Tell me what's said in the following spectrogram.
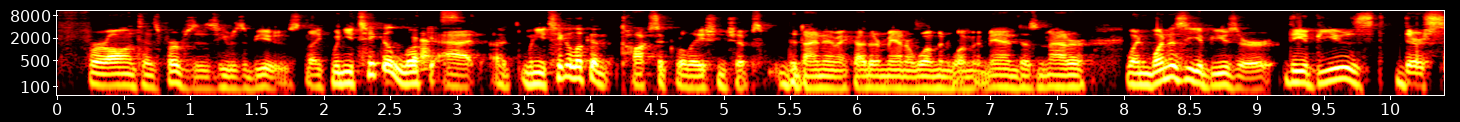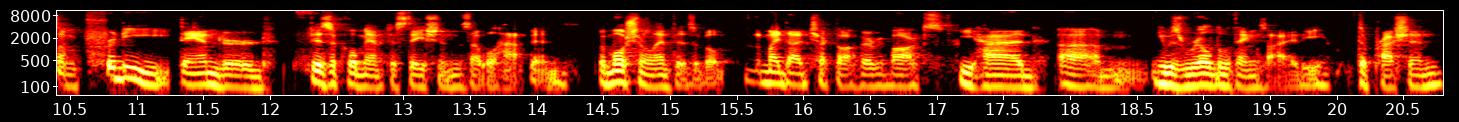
for all intents purposes he was abused. Like when you take a look yes. at uh, when you take a look at toxic relationships the dynamic either man or woman woman man doesn't matter. When one is the abuser the abused there's some pretty standard physical manifestations that will happen emotional and physical. My dad checked off every box. He had um, he was riddled with anxiety depression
